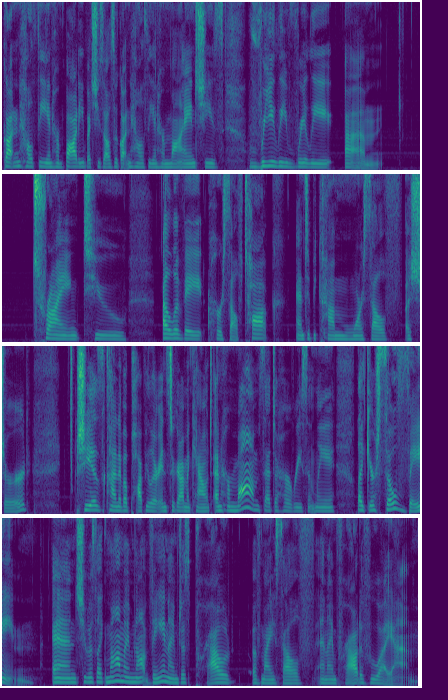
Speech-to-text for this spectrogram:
gotten healthy in her body, but she's also gotten healthy in her mind. She's really, really um, trying to elevate her self talk and to become more self assured she is kind of a popular Instagram account. And her mom said to her recently, like, you're so vain. And she was like, Mom, I'm not vain. I'm just proud of myself and I'm proud of who I am.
